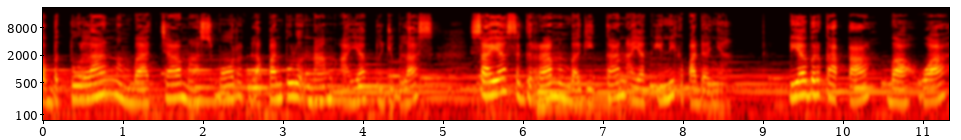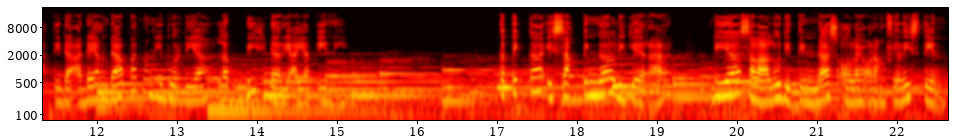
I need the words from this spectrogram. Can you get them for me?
kebetulan membaca Mazmur 86 ayat 17, saya segera membagikan ayat ini kepadanya. Dia berkata bahwa tidak ada yang dapat menghibur dia lebih dari ayat ini. Ketika Ishak tinggal di Gerar, dia selalu ditindas oleh orang Filistin.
